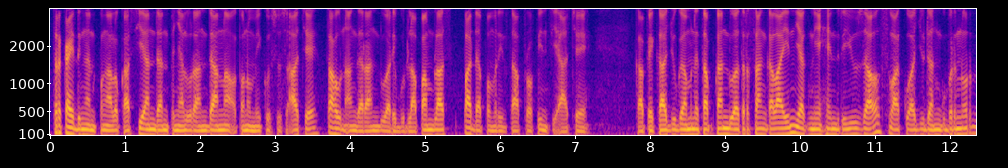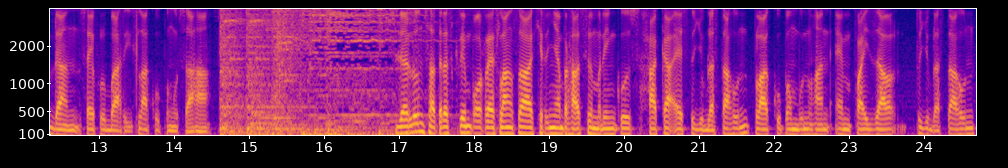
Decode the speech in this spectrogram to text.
terkait dengan pengalokasian dan penyaluran dana otonomi khusus Aceh tahun anggaran 2018 pada pemerintah Provinsi Aceh. KPK juga menetapkan dua tersangka lain yakni Henry Yuzal selaku ajudan gubernur dan Saiful Bahri selaku pengusaha. Sudarlun Satreskrim Polres Langsa akhirnya berhasil meringkus HKS 17 tahun, pelaku pembunuhan M. Faizal 17 tahun,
